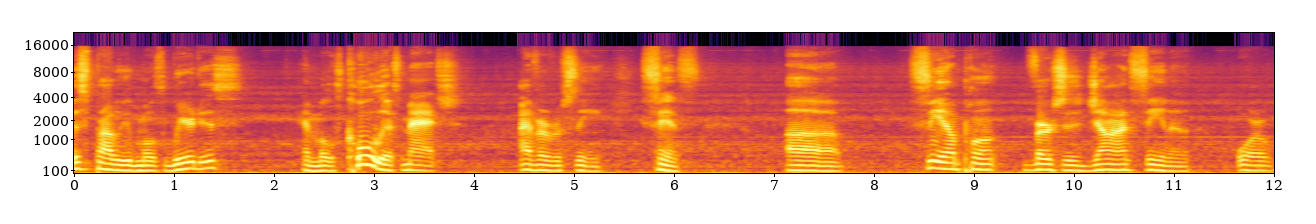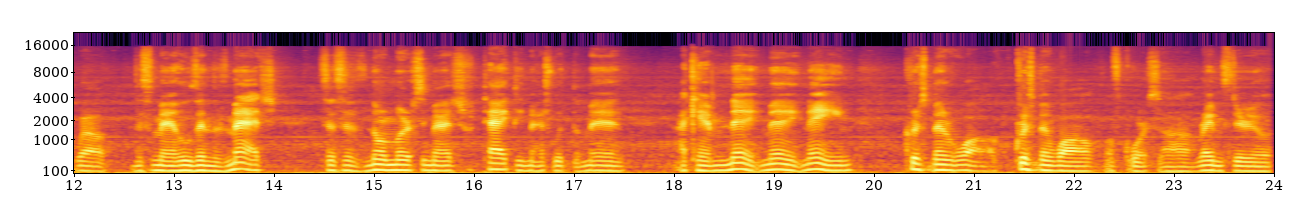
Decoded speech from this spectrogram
This is probably the most weirdest and most coolest match I've ever seen since uh CM Punk versus John Cena or well this man who's in this match since his No Mercy match tag team match with the man I can't name name, name Chris Benoit, Chris Benoit, of course, uh, Rey Mysterio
